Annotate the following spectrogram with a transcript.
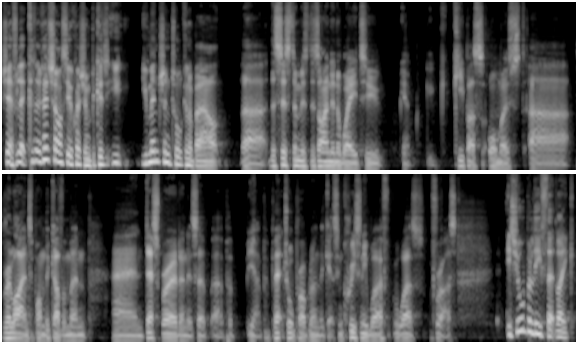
Jeff, look, can I just ask you a question? Because you, you mentioned talking about uh, the system is designed in a way to you know, keep us almost uh, reliant upon the government and desperate, and it's a, a per- yeah, perpetual problem that gets increasingly worse, worse for us. Is your belief that, like,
